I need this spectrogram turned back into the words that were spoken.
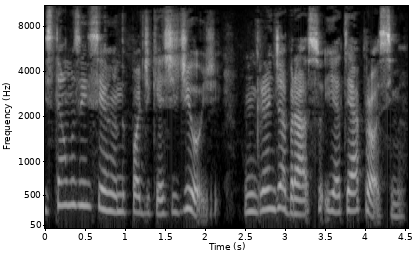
Estamos encerrando o podcast de hoje. Um grande abraço e até a próxima!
